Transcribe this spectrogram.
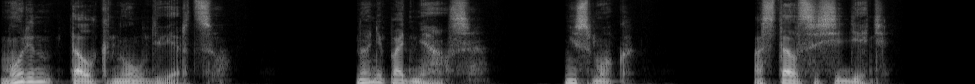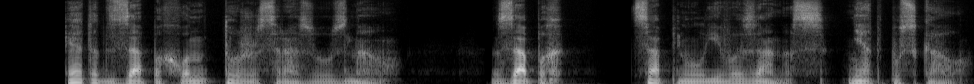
Мурин толкнул дверцу. Но не поднялся. Не смог. Остался сидеть. Этот запах он тоже сразу узнал. Запах цапнул его за нос, не отпускал.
